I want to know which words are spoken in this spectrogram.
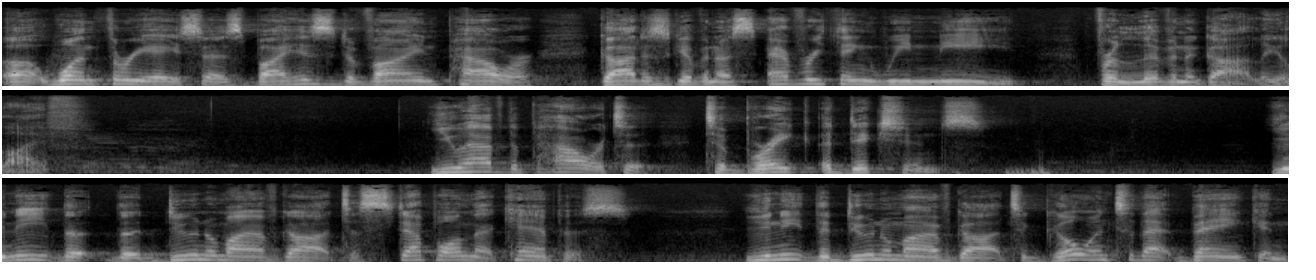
uh, 1 3a says, By His divine power, God has given us everything we need for living a godly life. You have the power to, to break addictions. You need the, the dunamai of God to step on that campus you need the dunamai of God to go into that bank and,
